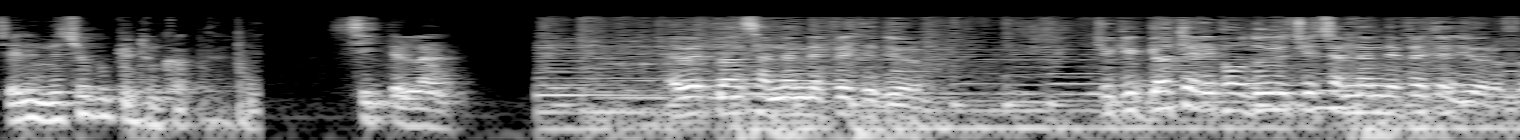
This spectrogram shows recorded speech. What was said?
Selin ne çabuk götün kalktı. Siktir lan. Evet lan senden nefret ediyorum. Çünkü göt herif olduğun için senden nefret ediyorum.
